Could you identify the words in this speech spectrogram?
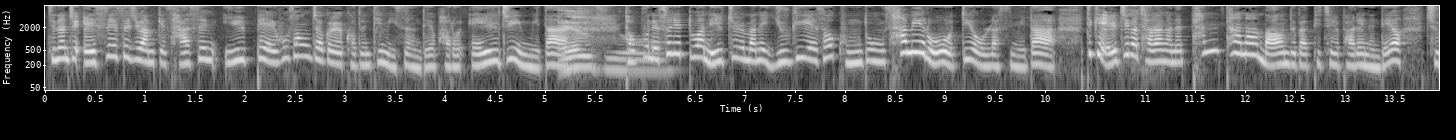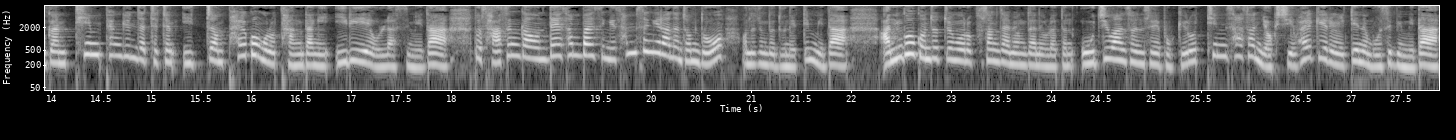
지난주 SSG와 함께 4승 1패 호성적을 거둔 팀이 있었는데요. 바로 LG입니다. LG요. 덕분에 순위 또한 일주일 만에 6위에서 공동 3위로 뛰어 올랐습니다. 특히 LG가 자랑하는 탄탄한 마운드가 빛을 발했는데요. 주간 팀 평균 자체점 2.80으로 당당히 1위에 올랐습니다. 또 4승 가운데 선발승이 3승이라는 점도 어느 정도 눈에 띕니다. 안구 건조증으로 부상자 명단에 올랐던 오지환 선수의 복귀로 팀 사선 역시 활기를 띠는 모습입니다.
